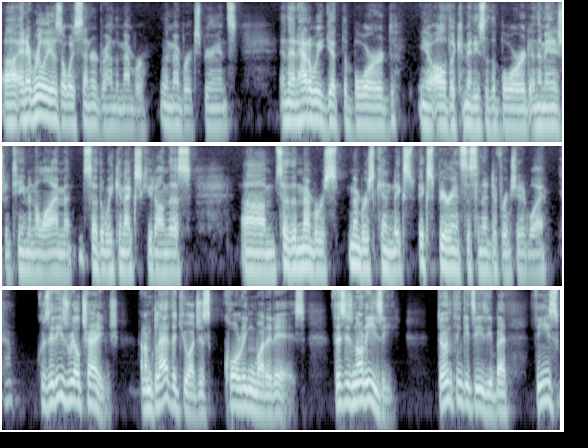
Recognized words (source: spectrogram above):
Uh, and it really is always centered around the member, the member experience. And then how do we get the board, you know, all the committees of the board and the management team in alignment so that we can execute on this, um, so the members members can ex- experience this in a differentiated way. Yeah, because it is real change. And I'm glad that you are just calling what it is. This is not easy. Don't think it's easy, but these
